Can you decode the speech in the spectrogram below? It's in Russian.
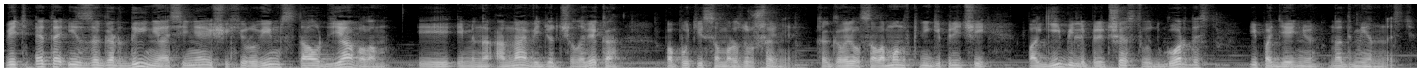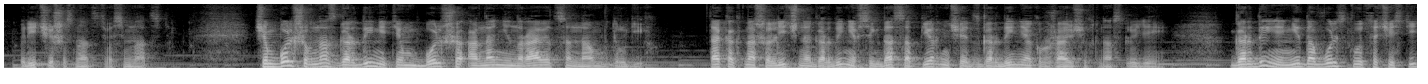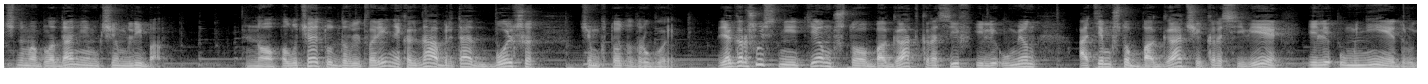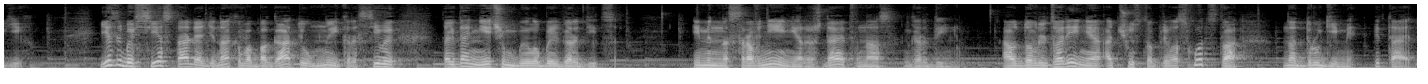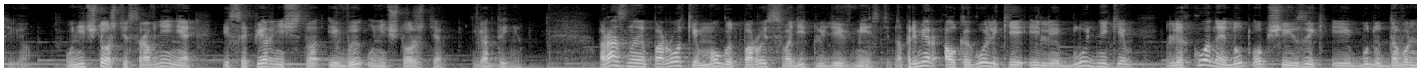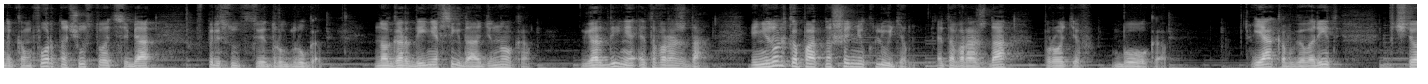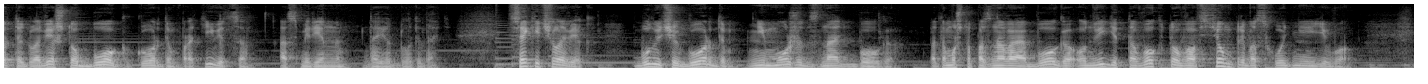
Ведь это из-за гордыни осеняющий Херувим стал дьяволом, и именно она ведет человека по пути саморазрушения. Как говорил Соломон в книге притчи, погибели предшествует гордость и падению надменность. Притчи 16.18. Чем больше в нас гордыни, тем больше она не нравится нам в других так как наша личная гордыня всегда соперничает с гордыней окружающих нас людей. Гордыня не довольствуется частичным обладанием чем-либо, но получает удовлетворение, когда обретает больше, чем кто-то другой. Я горжусь не тем, что богат, красив или умен, а тем, что богаче, красивее или умнее других. Если бы все стали одинаково богаты, умны и красивы, тогда нечем было бы и гордиться. Именно сравнение рождает в нас гордыню, а удовлетворение от чувства превосходства над другими питает ее. Уничтожьте сравнение и соперничество, и вы уничтожите гордыню. Разные пороки могут порой сводить людей вместе. Например, алкоголики или блудники легко найдут общий язык и будут довольно комфортно чувствовать себя в присутствии друг друга. Но гордыня всегда одинока. Гордыня – это вражда. И не только по отношению к людям. Это вражда против Бога. Яков говорит в 4 главе, что Бог гордым противится, а смиренным дает благодать. Всякий человек, будучи гордым, не может знать Бога, потому что, познавая Бога, он видит того, кто во всем превосходнее его.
